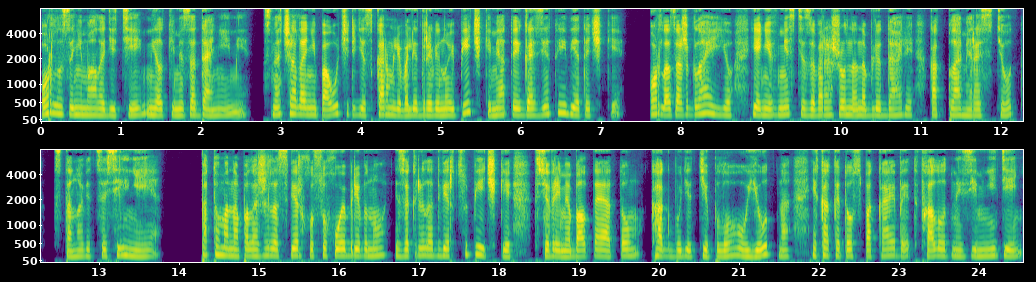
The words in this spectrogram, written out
Орла занимала детей мелкими заданиями. Сначала они по очереди скармливали дровяной печке мятые газеты и веточки – Орла зажгла ее, и они вместе завороженно наблюдали, как пламя растет, становится сильнее. Потом она положила сверху сухое бревно и закрыла дверцу печки, все время болтая о том, как будет тепло, уютно и как это успокаивает в холодный зимний день.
